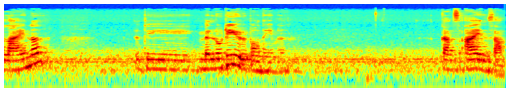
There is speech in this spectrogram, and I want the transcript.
Alleine die Melodie übernehme. Ganz einsam.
